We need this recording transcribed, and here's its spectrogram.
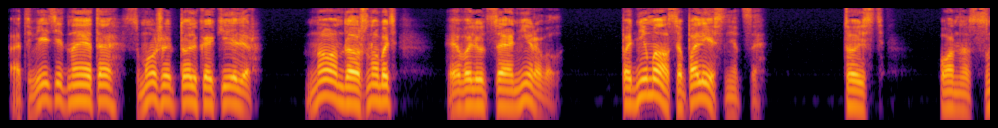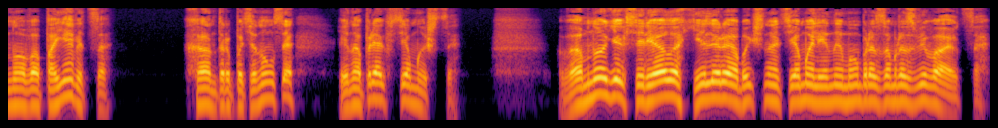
ответить на это сможет только Келлер. Но он, должно быть, эволюционировал. Поднимался по лестнице. То есть он снова появится? Хантер потянулся и напряг все мышцы. Во многих сериалах киллеры обычно тем или иным образом развиваются.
